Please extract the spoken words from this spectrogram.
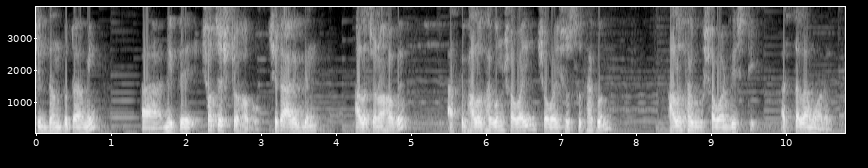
সিদ্ধান্তটা আমি নিতে সচেষ্ট হব, সেটা আরেকদিন আলোচনা হবে। আজকে ভালো থাকুন সবাই সবাই সুস্থ থাকুন। ভালো থাকুক সবার দৃষ্টি। আসসালামু আলাইকুম।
